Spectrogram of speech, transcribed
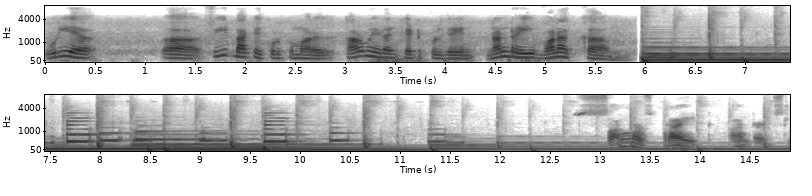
உரிய ஃபீட்பேக்கை கொடுக்குமாறு தாழ்மையுடன் கேட்டுக்கொள்கிறேன். நன்றி வணக்கம். சன் இஸ் அண்ட் இட்ஸ்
